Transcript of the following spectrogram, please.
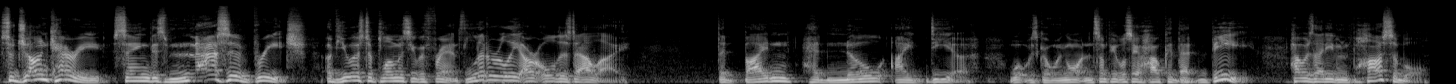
So, John Kerry saying this massive breach of U.S. diplomacy with France, literally our oldest ally, that Biden had no idea what was going on. And some people say, how could that be? How is that even possible?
